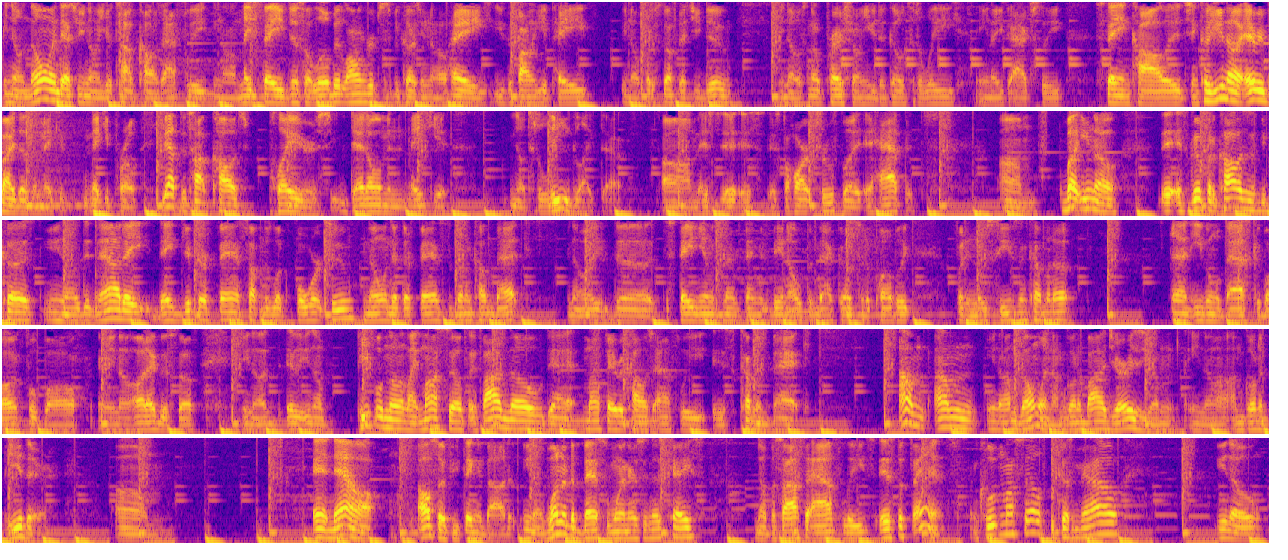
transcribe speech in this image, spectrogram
You know, knowing that you know your top college athlete, you know, may stay just a little bit longer, just because you know, hey, you can finally get paid, you know, for the stuff that you do. You know, it's no pressure on you to go to the league. You know, you can actually stay in college, and because you know everybody doesn't make it make it pro. You have the top college players dead on and make it, you know, to the league like that. Um, it's it's it's the hard truth, but it happens. Um, but you know, it's good for the colleges because you know now they they give their fans something to look forward to, knowing that their fans is going to come back. You know the the stadiums and everything is being opened back up to the public for the new season coming up, and even with basketball and football and you know all that good stuff. You know you know people knowing like myself, if I know that my favorite college athlete is coming back. I'm I'm you know I'm going. I'm going to buy a jersey. I'm you know I'm going to be there. Um, and now, also, if you think about it, you know, one of the best winners in this case, you know, besides the athletes, is the fans, including myself, because now, you know,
